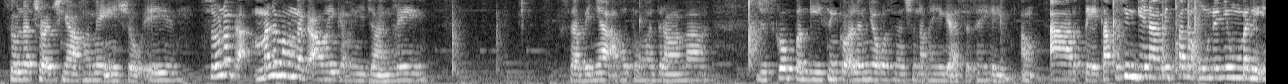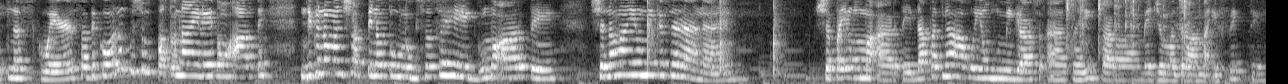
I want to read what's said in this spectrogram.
So, na-charge nga kami HOA. So, nag malamang nag-away kami ni John Ray. Sabi niya, ako tong madrama. Diyos ko, pagising ko, alam niyo kung saan siya nakahiga sa sahig. Ang arte. Tapos yung ginamit pa na unan yung maliit na square. Sabi ko, anong gustong patunayan na itong arte? Hindi ko naman siya pinatulog sa sahig, umaarte. Siya na nga yung may kasalanan siya pa yung umaarte. Dapat nga ako yung humiga sa uh, sahig para medyo madrama effect eh.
